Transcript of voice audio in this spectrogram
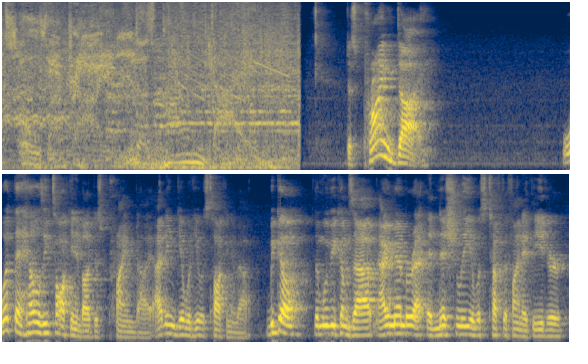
It's overdrive. Does Prime die? Does Prime die? What the hell is he talking about? this Prime die? I didn't get what he was talking about. We go. The movie comes out. I remember initially it was tough to find a theater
